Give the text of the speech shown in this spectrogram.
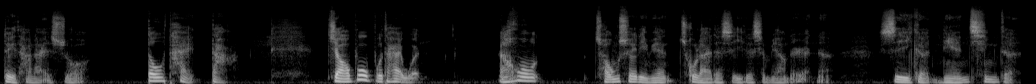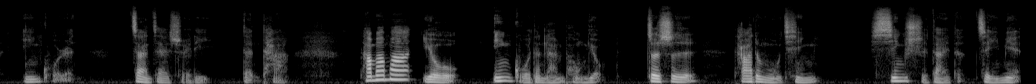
对他来说都太大，脚步不太稳。然后从水里面出来的是一个什么样的人呢？是一个年轻的英国人，站在水里等他。他妈妈有。英国的男朋友，这是他的母亲新时代的这一面。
